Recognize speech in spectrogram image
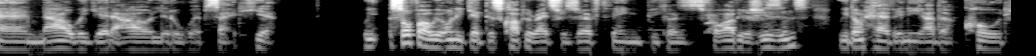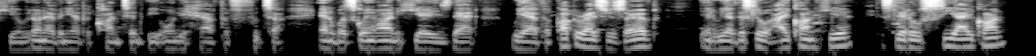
and now we get our little website here. We, so far we only get this copyrights reserved thing because for obvious reasons we don't have any other code here we don't have any other content we only have the footer. And what's going on here is that we have the copyrights reserved and we have this little icon here this little C icon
